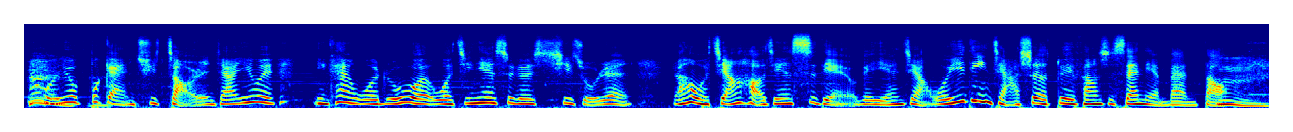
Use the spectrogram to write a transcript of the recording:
那我又不敢去找人家，因为你看我如果我今天是个系主任，然后我讲好今天四点有个演讲，我一定。定假设对方是三点半到，嗯、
